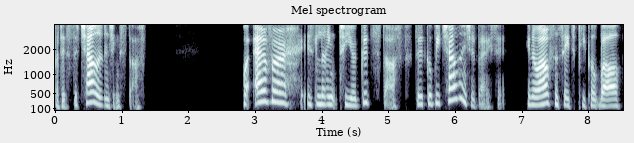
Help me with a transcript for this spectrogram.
but it's the challenging stuff. Whatever is linked to your good stuff, there will be challenge about it. You know, I often say to people, well,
